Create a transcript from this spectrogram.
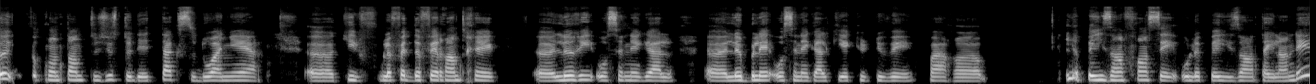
eux ils se contentent juste des taxes douanières, euh, le fait de faire rentrer euh, le riz au Sénégal, euh, le blé au Sénégal qui est cultivé par le paysan français ou le paysan thaïlandais,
